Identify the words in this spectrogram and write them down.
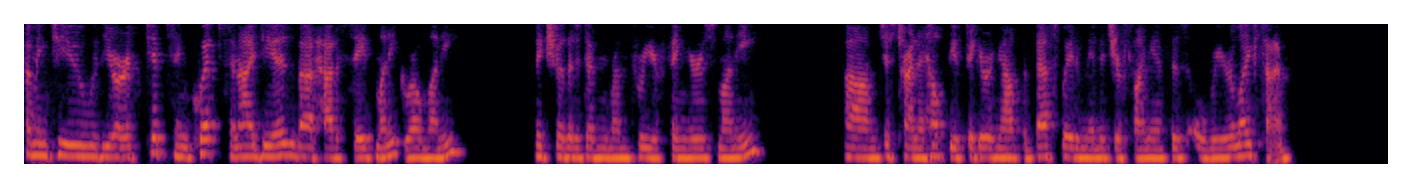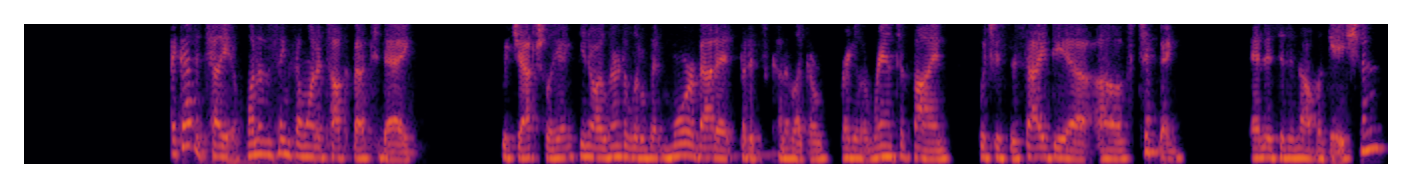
coming to you with your tips and quips and ideas about how to save money, grow money, make sure that it doesn't run through your fingers money. Um, just trying to help you figuring out the best way to manage your finances over your lifetime. I got to tell you, one of the things I want to talk about today, which actually, you know, I learned a little bit more about it, but it's kind of like a regular rant of mine, which is this idea of tipping. And is it an obligation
